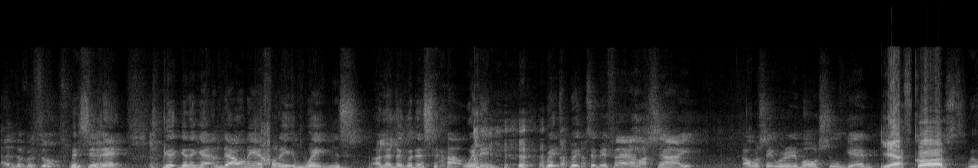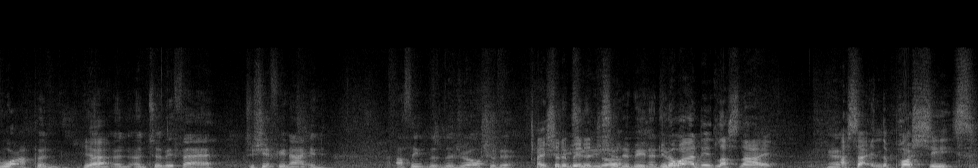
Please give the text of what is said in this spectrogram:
and the results. This is it. Get, gonna get them down here for eating wings, and then they're gonna start winning. Which, but to be fair, last night, obviously it was an emotional game Yeah, of course. with what happened. Yeah. And, and, and to be fair to Sheffield United, I think that the draw should have. It should have been a draw. It should have been a draw. You know what I did last night? Yeah. I sat in the posh seats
